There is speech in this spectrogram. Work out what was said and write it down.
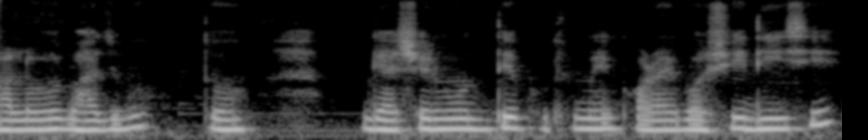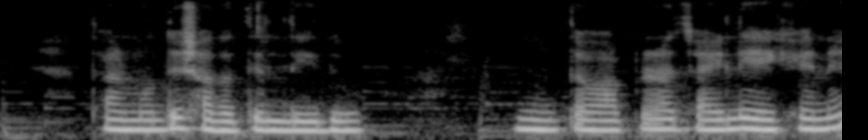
ভালোভাবে ভাজবো। তো গ্যাসের মধ্যে প্রথমে কড়াই বসিয়ে দিয়েছি, তার মধ্যে সাদা তেল দিয়ে দেবো। তো আপনারা চাইলে এখানে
